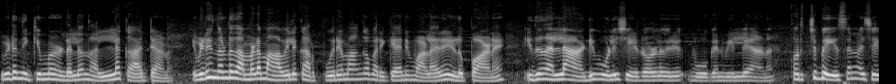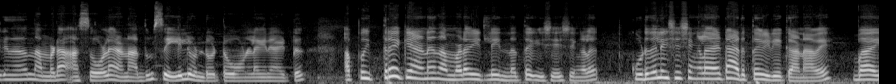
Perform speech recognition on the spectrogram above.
ഇവിടെ നിൽക്കുമ്പോഴുണ്ടല്ലോ നല്ല കാറ്റാണ്. ഇവിടെ നിന്നുകൊണ്ട് നമ്മുടെ മാവിൽ കർപ്പൂരമാങ്ക പറിക്കാനും വളരെ എളുപ്പമാണ്. ഇത് നല്ല അടിപൊളി ഷെയ്ഡുള്ള ഒരു ബോഗൻ വില്ലയാണ് കുറച്ച് ബേസൺ വെച്ചേക്കുന്നത് നമ്മുടെ അസോളയാണ്. അതും സെയിലുണ്ട് കേട്ടോ ഓൺലൈനായിട്ട് അപ്പോൾ ഇത്രയൊക്കെയാണ് നമ്മുടെ വീട്ടിലെ ഇന്നത്തെ വിശേഷങ്ങൾ കൂടുതൽ വിശേഷങ്ങളായിട്ട് അടുത്ത വീഡിയോ കാണാവേ. ബൈ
